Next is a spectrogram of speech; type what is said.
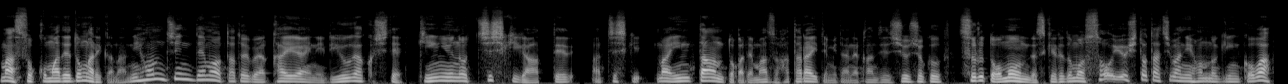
まあそこまで止まりかな。日本人でも例えば海外に留学して金融の知識があってあ知識、まあ、インターンとかでまず働いてみたいな感じで就職すると思うんですけれどもそういう人たちは日本の銀行は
